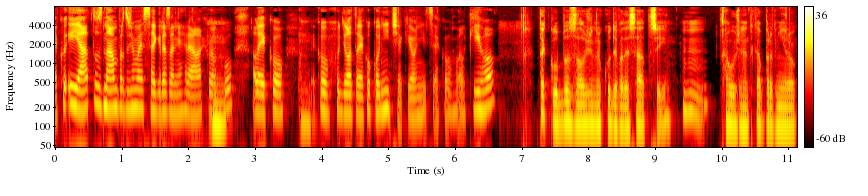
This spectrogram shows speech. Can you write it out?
Jako i já to znám, protože moje ségra za ně hrála chvilku, mm. ale jako, jako chodila to jako koníček, jo, nic jako velkýho. Tak klub byl založen roku 93 mm. a už hnedka první rok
